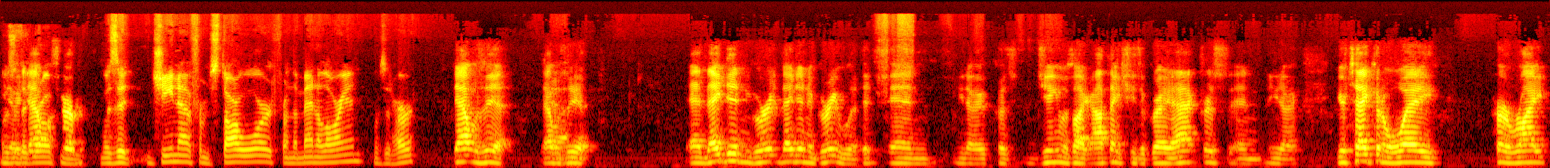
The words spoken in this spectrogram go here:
Was you it the girl was from? Was it Gina from Star Wars from the Mandalorian? Was it her? that was it. That was it. And they didn't agree. They didn't agree with it. And you know, because Gene was like, I think she's a great actress, and you know, you're taking away her right,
